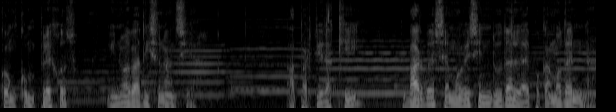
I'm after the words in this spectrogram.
con complejos y nueva disonancia. A partir de aquí, Barber se mueve sin duda en la época moderna,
